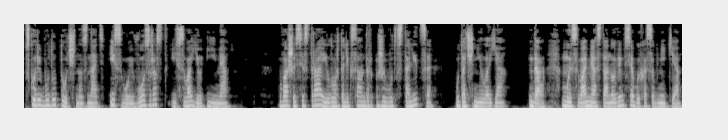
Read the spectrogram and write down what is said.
вскоре буду точно знать и свой возраст, и свое имя. Ваша сестра и лорд Александр живут в столице?» — уточнила я. «Да, мы с вами остановимся в их особняке.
